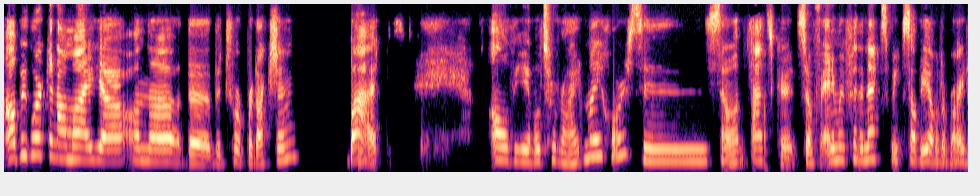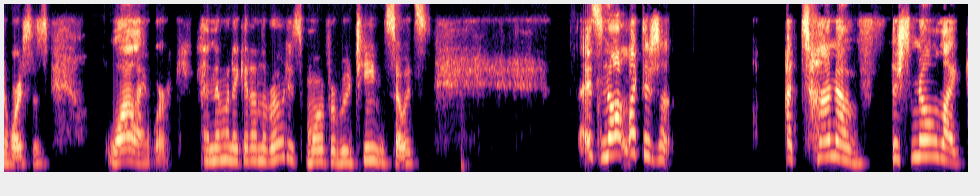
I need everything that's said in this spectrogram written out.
I'll be working on my uh, on the the the tour production, but mm-hmm. I'll be able to ride my horses, so that's good. So for, anyway, for the next weeks, I'll be able to ride horses while I work, and then when I get on the road, it's more of a routine. So it's it's not like there's a a ton of there's no like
